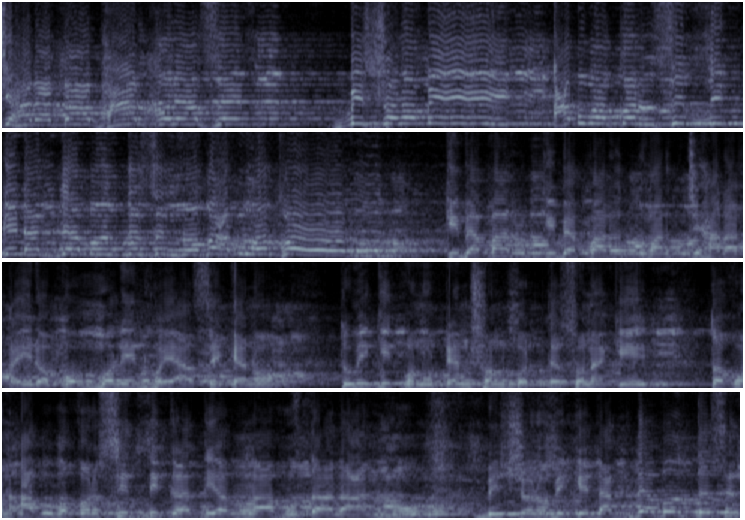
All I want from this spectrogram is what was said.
চেহারাটা ভার করে আছে। বিশ্বনবী আবু বকর কি ব্যাপার কি ব্যাপার? তোমার চেহারাটা এরকম মলিন হয়ে আছে কেন? তুমি কি কোনো টেনশন করতেছো নাকি? তখন আবু বকর সিদ্দিক রাদিয়াল্লাহু তাআলা আনহু বিশ্বনবীকে ডাক দিয়ে বলতেছেন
